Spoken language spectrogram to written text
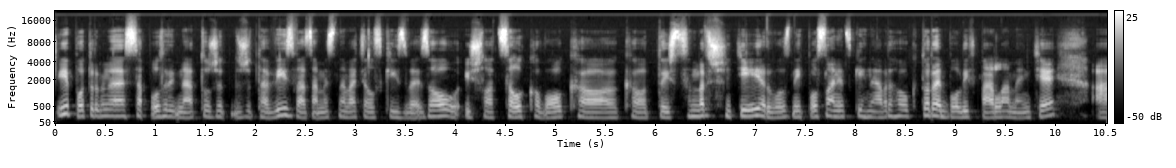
Je potrebné sa pozrieť na to, že, že tá výzva zamestnávateľských zväzov išla celkovo k, k tej smršti rôznych poslaneckých návrhov, ktoré boli v parlamente a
